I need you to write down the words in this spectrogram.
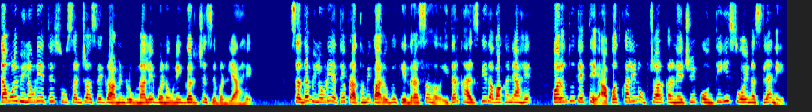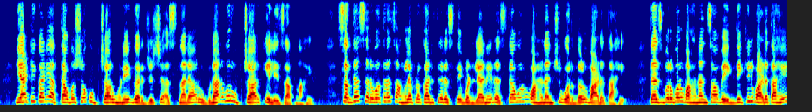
त्यामुळे भिलवडी येथे सुसज्ज असे ग्रामीण रुग्णालय बनवणे गरजेचे बनले आहे. सध्या भिलवडी येथे प्राथमिक आरोग्य केंद्रासह इतर खासगी दवाखाने आहेत परंतु तेथे आपत्कालीन उपचार करण्याची कोणतीही सोय नसल्याने या ठिकाणी अत्यावश्यक उपचार होणे गरजेचे असणाऱ्या रुग्णांवर उपचार केले जात नाहीत. सध्या सर्वत्र चांगल्या प्रकारचे रस्ते बनल्याने रस्त्यावरून वाहनांची वर्दळ वाढत आहे. त्याचबरोबर वाहनांचा वेग देखील वाढत आहे.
